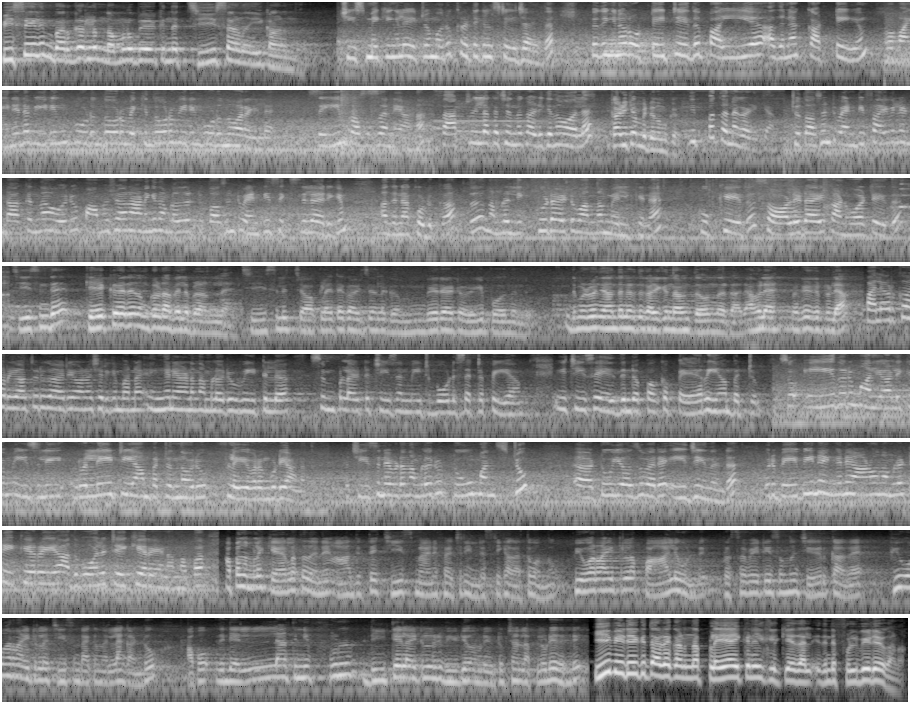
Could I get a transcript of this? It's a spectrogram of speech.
പിസയിലും ബർഗറിലും നമ്മൾ ഉപയോഗിക്കുന്ന ചീസാണ് ഈ കാണുന്നത്. ചീസ് മേക്കിങ്ങിൽ ഏറ്റവും ഒരു ക്രിട്ടിക്കൽ സ്റ്റേജ് ആയത്. ഇപ്പോൾ ഇതിങ്ങനെ റൊട്ടേറ്റ് ചെയ്ത് പയ്യെ അതിനെ കട്ട് ചെയ്യും. അപ്പോൾ വൈനിന്റെ വീര്യം കൂടുന്തോറും വെക്കുന്തോറും വീര്യം കൂടുന്നു പറയില്ലേ? സെയിം പ്രോസസ്സ് തന്നെയാണ്. ഫാക്ടറിയിലൊക്കെ ചെന്ന് കഴിക്കുന്ന പോലെ കഴിക്കാൻ പറ്റും നമുക്ക്. ഇപ്പം തന്നെ കഴിക്കാം. ടു തൗസൻഡ് ട്വന്റി ഫൈവിൽ ഉണ്ടാക്കുന്ന ഒരു പാമഷാൻ ആണെങ്കിൽ നമ്മളത് ടു തൗസൻഡ് ട്വന്റി സിക്സിലായിരിക്കും അതിനെ കൊടുക്കുക. അത് നമ്മൾ ലിക്വിഡായിട്ട് വന്ന മിൽക്കിനെ കുക്ക് ചെയ്ത് സോളിഡായി കൺവേർട്ട് ചെയ്ത് ചീസിന്റെ കേക്ക് വരെ നമുക്ക് അവൈലബിൾ ആണല്ലേ ചീസിൽ ചോക്ലേറ്റ് ഒക്കെ കഴിച്ച് നല്ല ഗംഭീരമായിട്ട് ഒഴുകി പോകുന്നുണ്ട്. ഇത് മുഴുവൻ ഞാൻ തന്നെ എടുത്ത് കഴിക്കുന്നതാണ് തോന്നുന്നത് കേട്ടോ. രാഹുലെ നമുക്ക് കിട്ടില്ല പലർക്കും അറിയാത്തൊരു കാര്യമാണ് ശരിക്കും പറഞ്ഞാൽ എങ്ങനെയാണ് നമ്മളൊരു വീട്ടിൽ സിമ്പിളായിട്ട് cheese and meat board setup ചെയ്യാം. ഈ ചീസ് ഇതിന്റെ ഒപ്പമൊക്കെ പെയർ ചെയ്യാൻ പറ്റും. സോ ഏതൊരു മലയാളിക്കും ഈസിലി റിലേറ്റ് ചെയ്യാൻ പറ്റുന്ന ഒരു ഫ്ലേവറും കൂടിയാണത്. അപ്പോൾ ചീസിനെ ഇവിടെ നമ്മളൊരു two months to two years വരെ ഏജ് ചെയ്യുന്നുണ്ട്. ഒരു ബേബീനെ എങ്ങനെയാണോ നമ്മൾ ടേക്ക് കെയർ ചെയ്യുക അതുപോലെ ടേക്ക് കെയർ ചെയ്യണം. അപ്പോൾ അപ്പോൾ നമ്മൾ കേരളത്തിൽ തന്നെ ആദ്യത്തെ ചീസ് മാനുഫാക്ചറിങ് ഇൻഡസ്ട്രിക്ക് അകത്ത് വന്നു. പ്യുവർ ആയിട്ടുള്ള പാൽ കൊണ്ട് പ്രിസർവേറ്റീവ്സ് ഒന്നും ചേർക്കാതെ പ്യുവർ ആയിട്ടുള്ള ചീസ് ഉണ്ടാക്കുന്ന എല്ലാം കണ്ടു. അപ്പോൾ ഇതിന്റെ എല്ലാത്തിന്റെയും ഫുൾ ഡീറ്റെയിൽ ആയിട്ടുള്ള ഒരു വീഡിയോ നമ്മുടെ യൂട്യൂബ് ചാനൽ അപ്ലോഡ് ചെയ്തിട്ടുണ്ട്. ഈ വീഡിയോയ്ക്ക് താഴെ കാണുന്ന പ്ലേ ഐക്കണിൽ ക്ലിക്ക് ചെയ്താൽ ഇതിന്റെ ഫുൾ വീഡിയോ കാണാം.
